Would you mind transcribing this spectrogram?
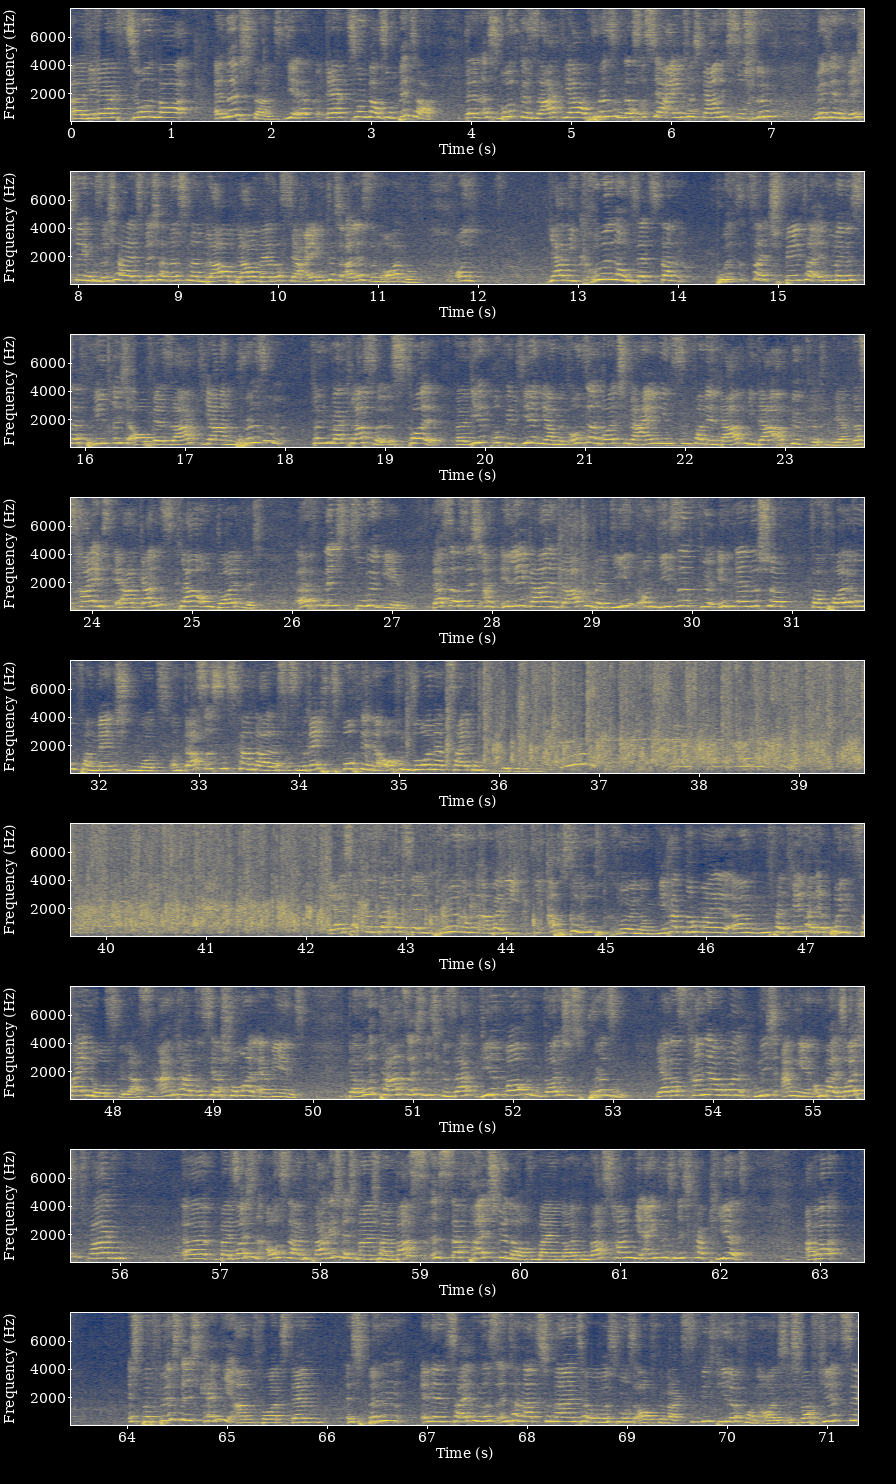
Äh, die Reaktion war ernüchternd, die Reaktion war so bitter. Denn es wurde gesagt, ja, Prison, das ist ja eigentlich gar nicht so schlimm mit den richtigen Sicherheitsmechanismen, bla bla, wäre das ja eigentlich alles in Ordnung. Und ja, die Krönung setzt dann kurze Zeit später Innenminister Friedrich auf, der sagt, ja, ein Prism finden wir klasse, ist toll, weil wir profitieren ja mit unseren deutschen Geheimdiensten von den Daten, die da abgegriffen werden. Das heißt, er hat ganz klar und deutlich öffentlich zugegeben, dass er sich an illegalen Daten bedient und diese für inländische Verfolgung von Menschen nutzt. Und das ist ein Skandal, das ist ein Rechtsbruch, den er offen so in der Zeitung zugegeben hat. Ja, ich habe gesagt, das wäre die Krönung, aber die, die absolute Krönung, die hat nochmal ähm, ein Vertreter der Polizei losgelassen. Anke hat das ja schon mal erwähnt. Da wurde tatsächlich gesagt, wir brauchen ein deutsches Prison. Ja, das kann ja wohl nicht angehen. Und bei solchen Fragen, äh, bei solchen Aussagen frage ich mich manchmal, was ist da falsch gelaufen bei den Leuten? Was haben die eigentlich nicht kapiert? Aber ich befürchte, ich kenne die Antwort, denn ich bin in den Zeiten des internationalen Terrorismus aufgewachsen, wie viele von euch. Ich war 14,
